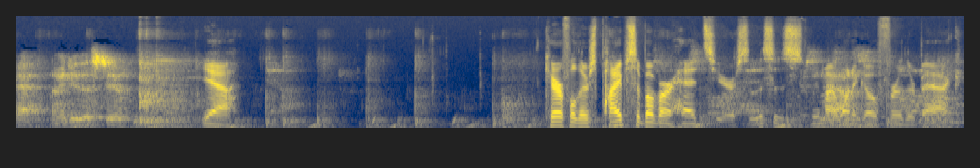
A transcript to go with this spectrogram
Yeah, let me do this too. Yeah. Careful, there's pipes above our heads here, so this is. We might want to go further back.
